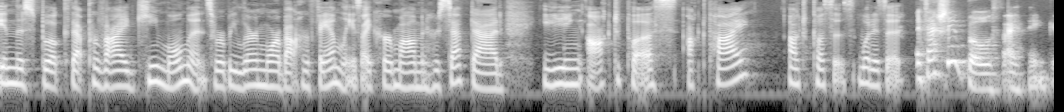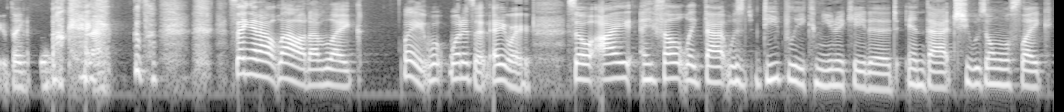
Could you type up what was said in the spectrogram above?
in this book that provide key moments where we learn more about her families, like her mom and her stepdad eating octopus, octopi, octopuses. What is it? It's actually both, I think. It's like okay, saying it out loud, I'm like, wait, what, what is it? Anyway, so I I felt like that was deeply communicated in that she was almost like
